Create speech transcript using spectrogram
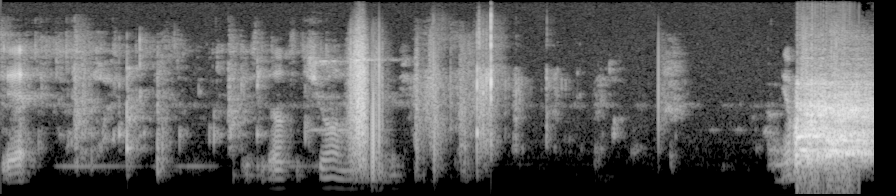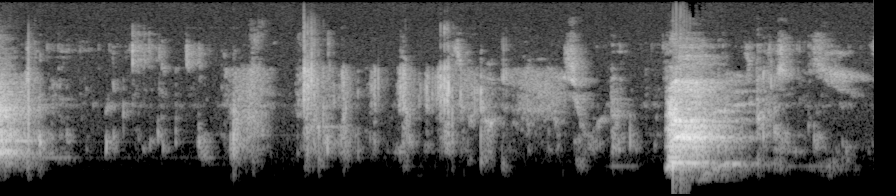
Sit. Just loves to chew on my fingers. Yep. That's a good doggy. Sure. That's a good kid. Yes.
